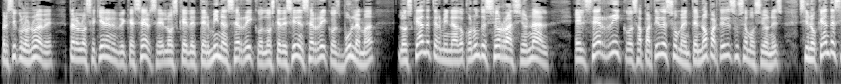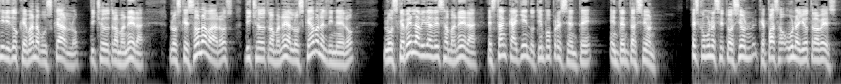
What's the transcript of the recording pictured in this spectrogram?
Versículo 9, pero los que quieren enriquecerse, los que determinan ser ricos, los que deciden ser ricos, bulema, los que han determinado con un deseo racional el ser ricos a partir de su mente, no a partir de sus emociones, sino que han decidido que van a buscarlo, dicho de otra manera, los que son avaros, dicho de otra manera, los que aman el dinero, los que ven la vida de esa manera, están cayendo tiempo presente en tentación. Es como una situación que pasa una y otra vez.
